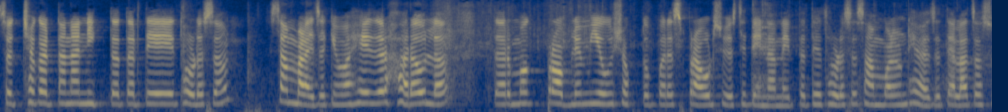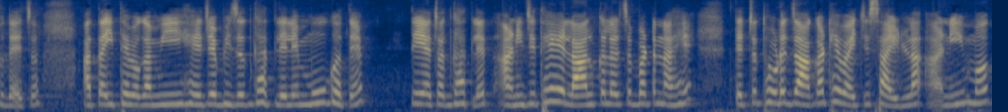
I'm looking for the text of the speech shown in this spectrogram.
स्वच्छ करताना निघतं तर ते थोडंसं सांभाळायचं किंवा हे जर हरवलं तर मग प्रॉब्लेम येऊ शकतो. परत स्प्राउट्स व्यवस्थित येणार नाहीत. तर ते थोडंसं सांभाळून ठेवायचं. त्यालाच असू द्यायचं. आता इथे बघा मी हे जे भिजत घातलेले मूग होते ते याच्यात घातलेत. आणि जिथे हे लाल कलरचं बटन आहे त्याच्यात थोडं जागा ठेवायची साईडला. आणि मग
